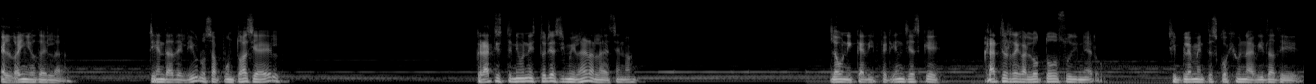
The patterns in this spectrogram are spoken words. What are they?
El dueño de la tienda de libros apuntó hacia él. Crates tenía una historia similar a la de Zenón. La única diferencia es que Crates regaló todo su dinero. Simplemente escogió una vida de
